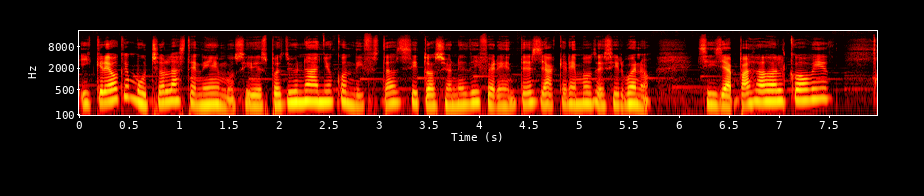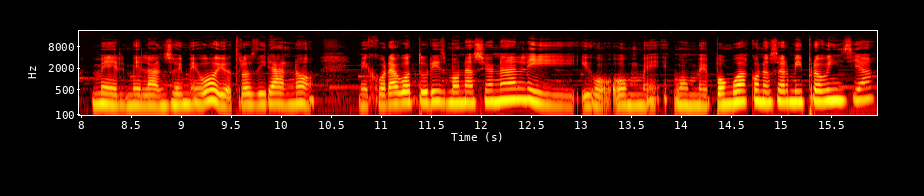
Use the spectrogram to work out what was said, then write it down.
y creo que muchos las tenemos y después de un año con estas situaciones diferentes ya queremos decir, bueno, si ya ha pasado el COVID, me, lanzo y me voy. Otros dirán, no, mejor hago turismo nacional y, o, me, pongo a conocer mi provincia,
